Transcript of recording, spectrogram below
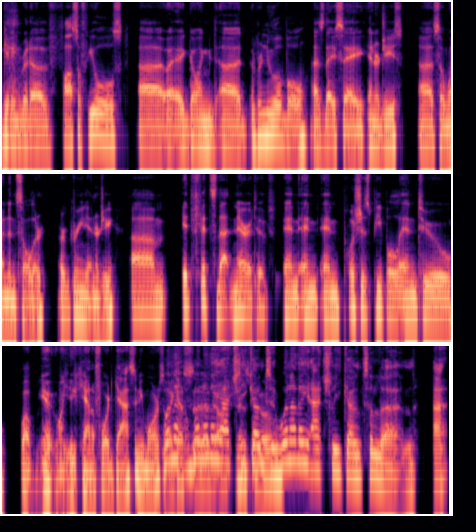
getting rid of fossil fuels, uh, going uh, renewable, as they say, energies. Uh, so wind and solar or green energy. Um, it fits that narrative and and and pushes people into well, you, you can't afford gas anymore. So when I guess when uh, are they option actually going to? go- When are they actually going to learn that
